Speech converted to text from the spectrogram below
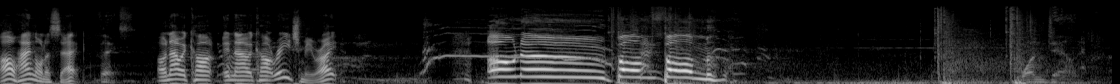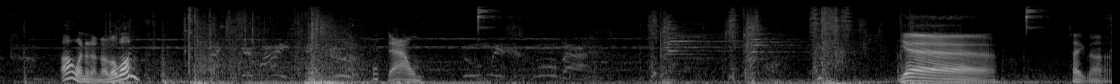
Oh, hang on a sec. Thanks. Oh, now it can't. Now it can't reach me, right? Oh no! Bomb! Bomb! One down. Oh, and another one. Down. Yeah. Take that.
